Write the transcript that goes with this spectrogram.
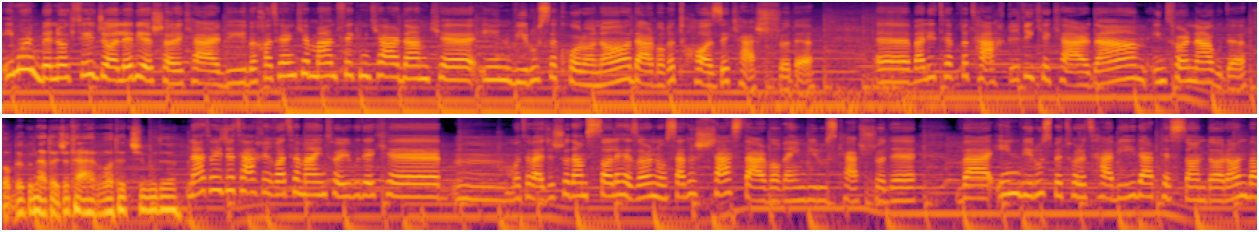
ایمان به نکته جالبی اشاره کردی. به خاطر اینکه من فکر می کردم که این ویروس کرونا در واقع تازه کشف شده. ولی طبق تحقیقی که کردم اینطور نبوده خب بگو نتایج تحقیقاتت چی بوده؟ نتایج تحقیقات من اینطوری بوده که متوجه شدم سال 1960 در واقع این ویروس کشف شده و این ویروس به طور طبیعی در پستانداران و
